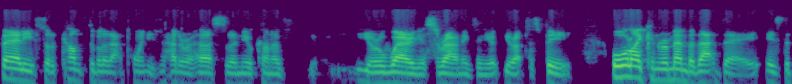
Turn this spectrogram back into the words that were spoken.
fairly sort of comfortable at that point. You've had a rehearsal and you're kind of you're aware of your surroundings and you're, you're up to speed. All I can remember that day is the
